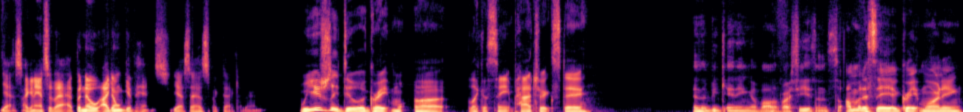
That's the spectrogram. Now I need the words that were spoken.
Yes, I can answer that. But no, I don't give hints. Yes, it has spectacular in it. We usually do a great, uh, like a St. Patrick's Day in the beginning of all of our seasons. So I'm gonna say a great morning,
